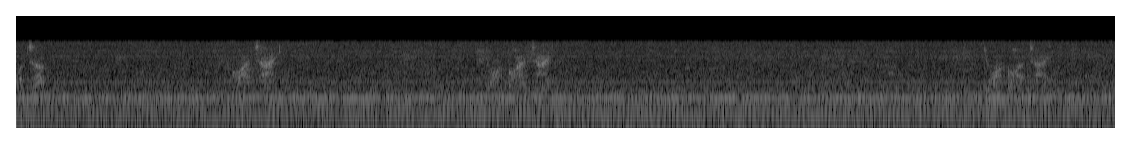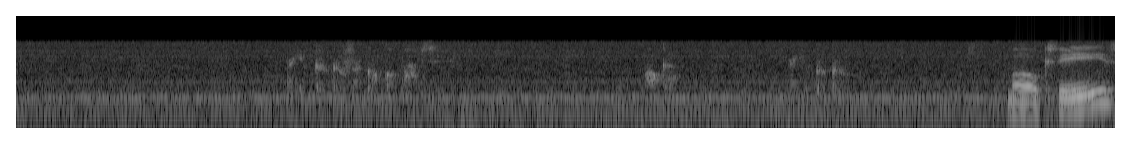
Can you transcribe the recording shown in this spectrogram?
What's up? Go outside. You want to go outside? You want to go outside? Are you cuckoo for Cocoa Puffs? Mocha. Are you cuckoo? Moxies.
